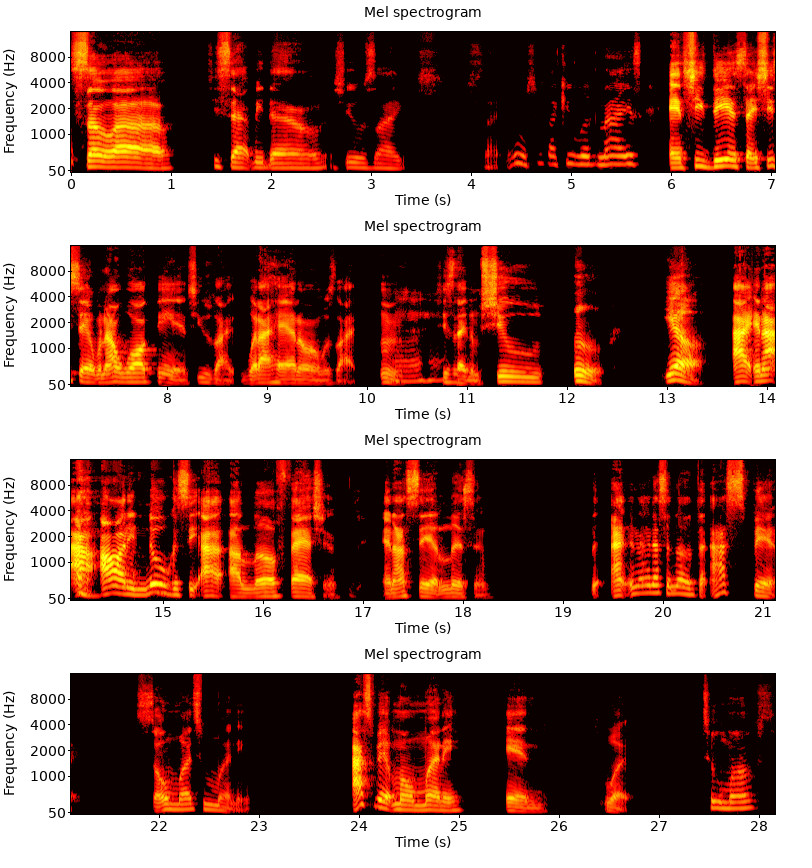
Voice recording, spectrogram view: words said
so uh she sat me down. She was like, she's like, oh, she was like, you look nice. And she did say, she said when I walked in, she was like, what I had on was like, mm. Mhm. She's like them shoes. Uh, yeah. I and I, I already knew because see, I, I love fashion. And I said, listen, I- and that's another thing. I spent so much money. I spent more money in what two months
